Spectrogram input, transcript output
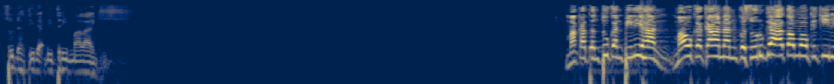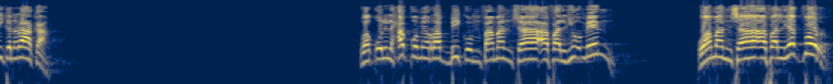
sudah tidak diterima lagi. Maka tentukan pilihan, mau ke kanan ke surga atau mau ke kiri ke neraka. Wa qulil haqqu min rabbikum faman syaa'a falyu'min wa syaa'a falyakfur.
